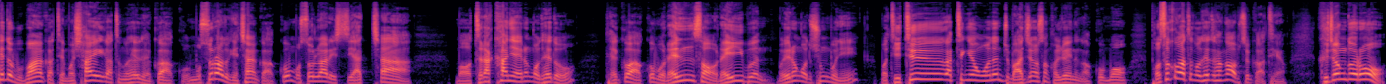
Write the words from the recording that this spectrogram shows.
해도 무방할 것 같아요. 뭐 샤이 같은 거 해도 될 것 같고 뭐 수라도 괜찮을 것 같고 뭐 솔라리스, 야차, 뭐 드라카니아 이런 것도 해도 될 것 같고 뭐 랜서, 레이븐 뭐 이런 것도 충분히 뭐 디트 같은 경우는 좀 마지노선 걸려 있는 것 같고 뭐 버서커 같은 것도 해도 상관없을 것 같아요. 그 정도로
